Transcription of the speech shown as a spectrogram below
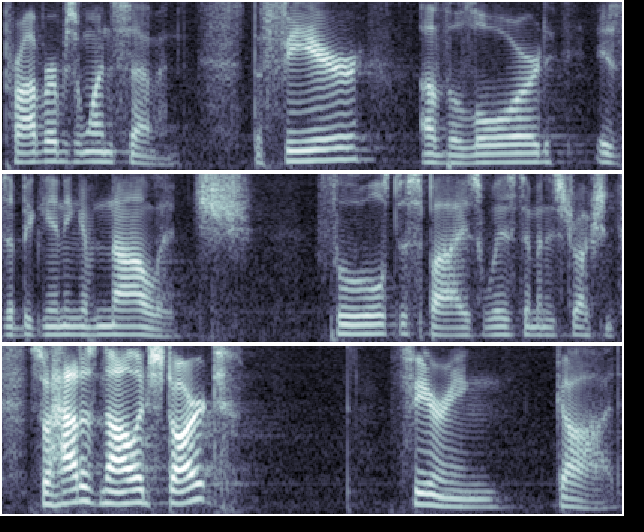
Proverbs 1 7. The fear of the Lord is the beginning of knowledge. Fools despise wisdom and instruction. So, how does knowledge start? Fearing God,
